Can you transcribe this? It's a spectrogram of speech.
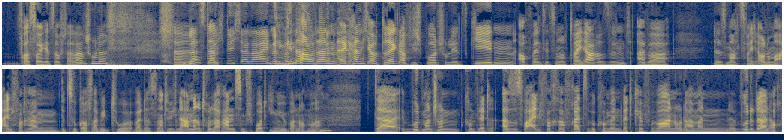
was soll ich jetzt auf der anderen Schule? Äh, lass dann, mich nicht alleine. Genau, dann äh, kann ich auch direkt auf die Sportschule jetzt gehen, auch wenn es jetzt nur noch drei Jahre sind, aber es macht es vielleicht auch nochmal einfacher im Bezug aufs Abitur, weil das ist natürlich eine andere Toleranz im Sport gegenüber nochmal. Da wurde man schon komplett, also es war einfacher frei zu bekommen, wenn Wettkämpfe waren oder man wurde da halt auch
